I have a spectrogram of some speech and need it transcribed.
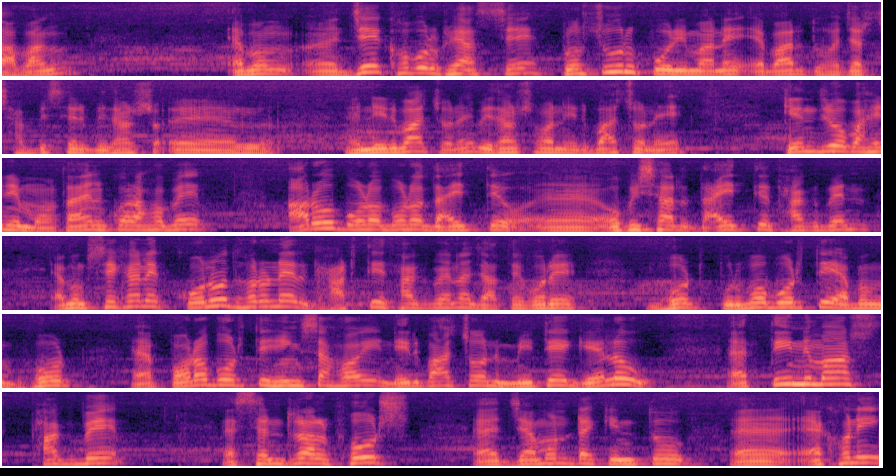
দাবাং এবং যে খবর উঠে আসছে, প্রচুর পরিমাণে এবার দু হাজার ছাব্বিশের বিধানসভা নির্বাচনে বিধানসভা নির্বাচনে কেন্দ্রীয় বাহিনী মোতায়েন করা হবে। আরও বড় বড় দায়িত্বে অফিসার দায়িত্বে থাকবেন এবং সেখানে কোনো ধরনের ঘাটতি থাকবে না যাতে করে ভোট পূর্ববর্তী এবং ভোট পরবর্তী হিংসা হয়। নির্বাচন মিটে গেলেও তিন মাস থাকবে সেন্ট্রাল ফোর্স যেমনটা কিন্তু এখনই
